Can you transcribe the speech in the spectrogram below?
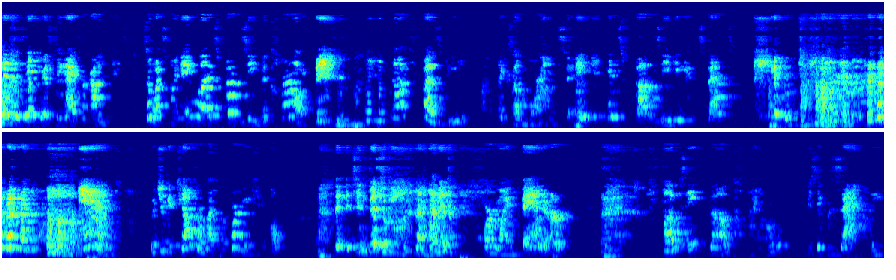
this is interesting. I forgot this. So what's my name was Fubsy the Clown. Not Fuzzy, like some morons say. It's Fuzzy because that's cute. and, which you can tell from my performing table, that it's invisible on it, or my banner, Fubsy the Clown is exactly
